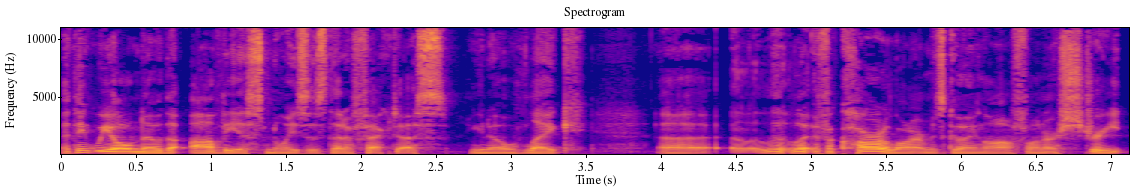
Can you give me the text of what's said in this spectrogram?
I think we all know the obvious noises that affect us. You know, like uh, if a car alarm is going off on our street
